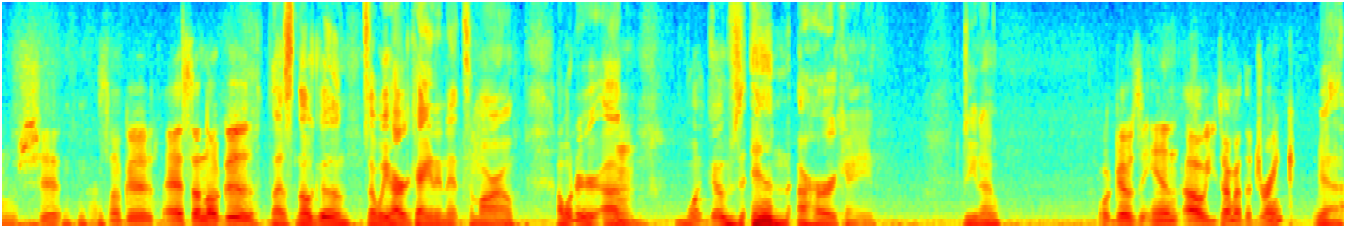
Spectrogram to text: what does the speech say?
Oh shit, that's no good. That's no good. That's no good. So we hurricaning it tomorrow. I wonder uh, Hmm. what goes in a hurricane. Do you know? What goes in? Oh, you talking about the drink? Yeah.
